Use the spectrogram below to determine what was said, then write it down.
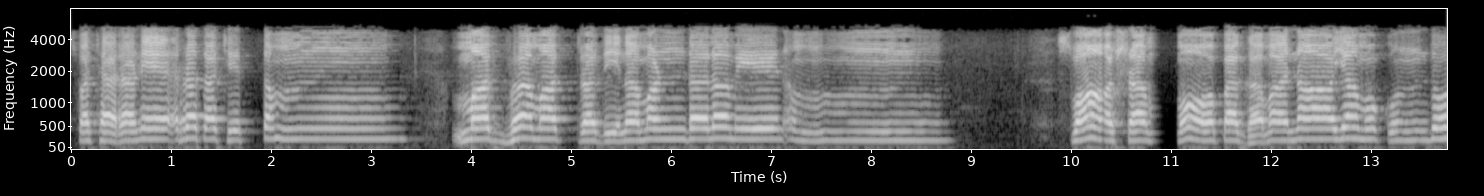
स्वचरणे रतचित्तम् मध्वमत्र दिनमण्डलमेनम्। स्वाश्रमोपगमनाय मुकुन्दो।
